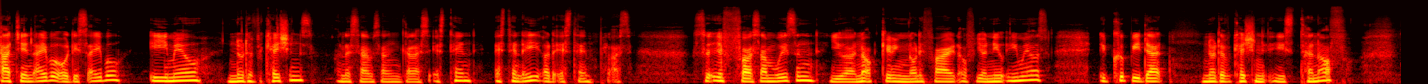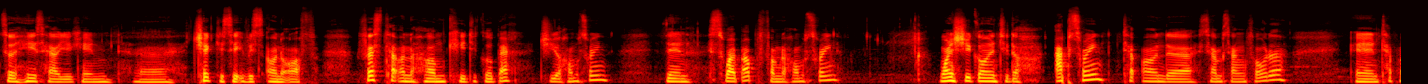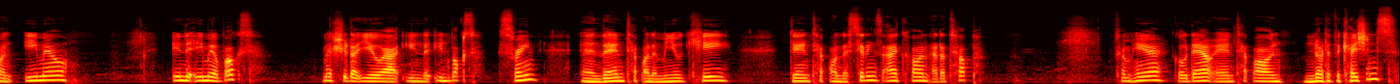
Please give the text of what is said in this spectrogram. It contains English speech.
how to enable or disable email notifications on the Samsung Galaxy S10, S10e or the S10 Plus. So if for some reason you are not getting notified of your new emails, it could be that notification is turned off. So here's how you can uh, check to see if it's on or off. First tap on the home key to go back to your home screen, then swipe up from the home screen. Once you go into the app screen, tap on the Samsung folder and tap on email. In the email box, make sure that you are in the inbox screen and then tap on the menu key then tap on the settings icon at the top. From here, go down and tap on notifications.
